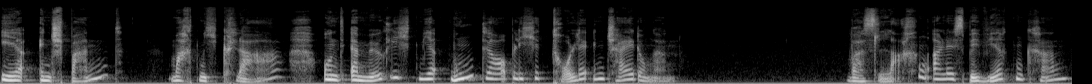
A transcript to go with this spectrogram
Er entspannt, macht mich klar und ermöglicht mir unglaubliche tolle Entscheidungen. Was Lachen alles bewirken kann,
